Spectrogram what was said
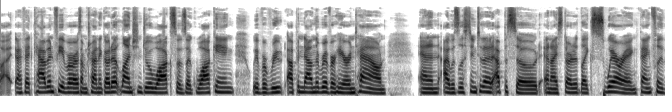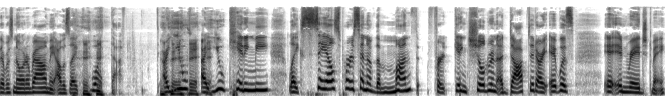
I- I've had cabin fever. So I'm trying to go to lunch and do a walk. So I was like walking. We have a route up and down the river here in town. And I was listening to that episode and I started like swearing. Thankfully, there was no one around me. I was like, what the? Are you are you kidding me? Like salesperson of the month for getting children adopted? Are it was it enraged me,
